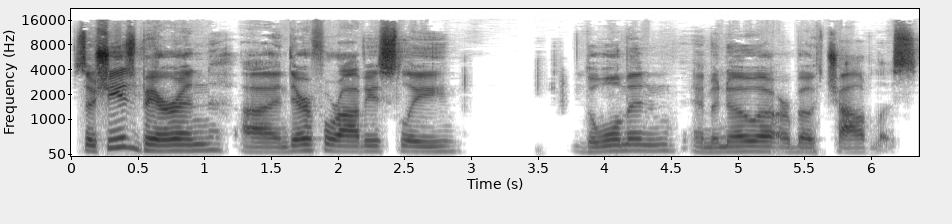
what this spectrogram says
So she is barren, uh, and therefore, obviously, the woman and Manoah are both childless.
